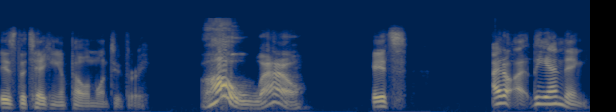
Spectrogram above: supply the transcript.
is the Taking of Pelham One Two Three. oh wow. It's, I don't the ending.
